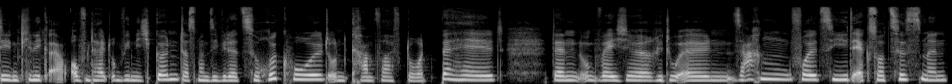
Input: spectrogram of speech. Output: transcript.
den Klinikaufenthalt irgendwie nicht gönnt, dass man sie wieder zurückholt und krampfhaft dort behält, denn irgendwelche rituellen Sachen vollzieht, Exorzismen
